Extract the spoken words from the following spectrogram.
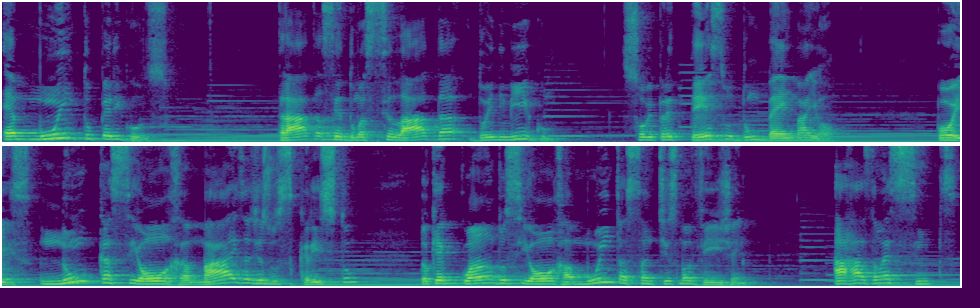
é muito perigoso. Trata-se de uma cilada do inimigo sob pretexto de um bem maior. Pois nunca se honra mais a Jesus Cristo do que quando se honra muito a Santíssima Virgem. A razão é simples.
